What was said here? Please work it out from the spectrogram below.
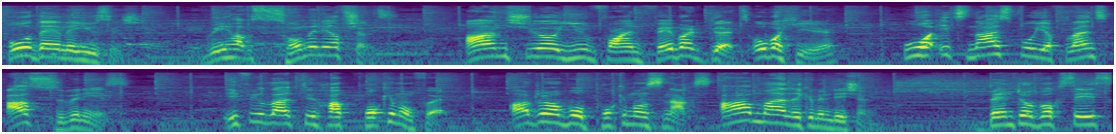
For daily usage, we have so many options. I'm sure you'll find favorite goods over here, or it's nice for your friends as souvenirs. If you like to have Pokemon food, adorable Pokemon snacks are my recommendation. Bento boxes,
